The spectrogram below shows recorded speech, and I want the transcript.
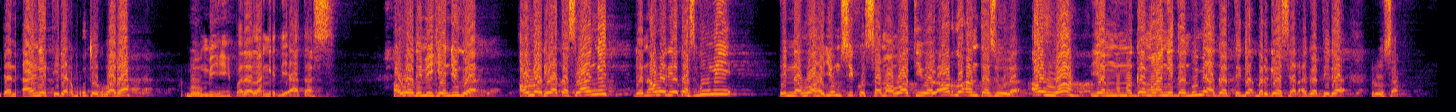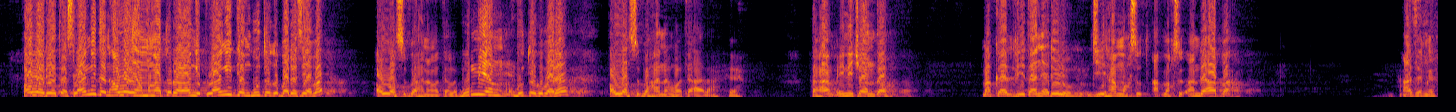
dan langit tidak butuh kepada bumi padahal langit di atas. Allah demikian juga. Allah di atas langit dan Allah di atas bumi Inna Allah yumsiku samawati wal ardu antazula. Allah yang memegang langit dan bumi agar tidak bergeser, agar tidak rusak. Allah di atas langit dan Allah yang mengatur langit. Langit yang butuh kepada siapa? Allah Subhanahu wa taala. Bumi yang butuh kepada Allah Subhanahu wa taala, ya. Paham? Ini contoh. Maka ditanya dulu, jihad maksud maksud Anda apa? Azan ya?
